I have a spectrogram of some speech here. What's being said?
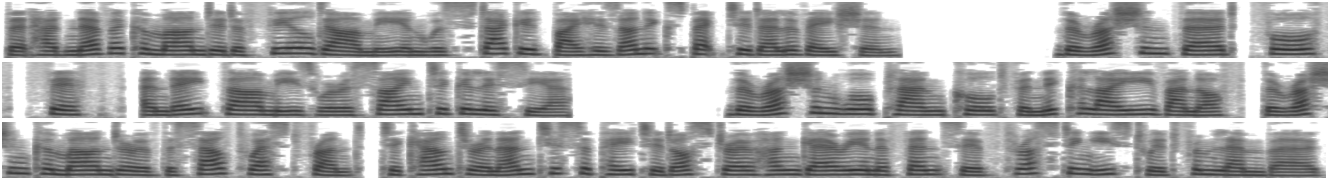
but had never commanded a field army and was staggered by his unexpected elevation. The Russian 3rd, 4th, 5th, and 8th armies were assigned to Galicia. The Russian war plan called for Nikolai Ivanov, the Russian commander of the Southwest Front, to counter an anticipated Austro-Hungarian offensive thrusting eastward from Lemberg.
